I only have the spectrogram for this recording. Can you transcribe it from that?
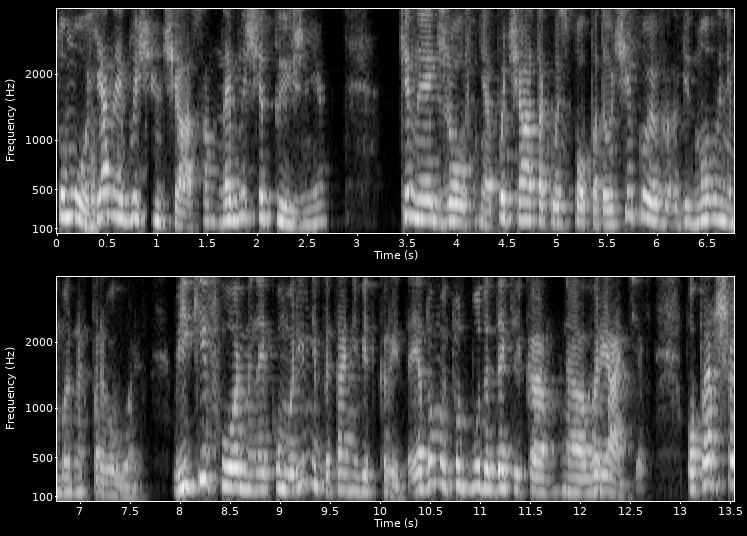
Тому я найближчим часом, найближчі тижні, кінець жовтня, початок листопада, очікую в- відновлення мирних переговорів. В якій формі, на якому рівні питання відкрите? Я думаю, тут буде декілька е, варіантів. По-перше,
